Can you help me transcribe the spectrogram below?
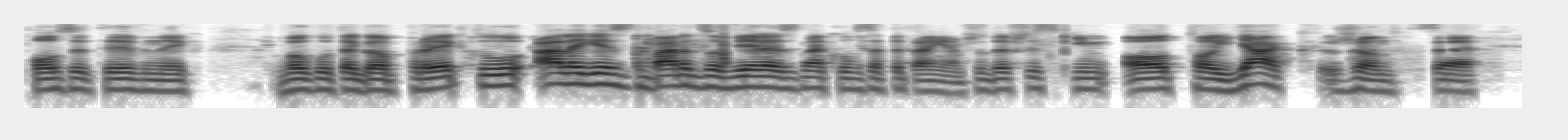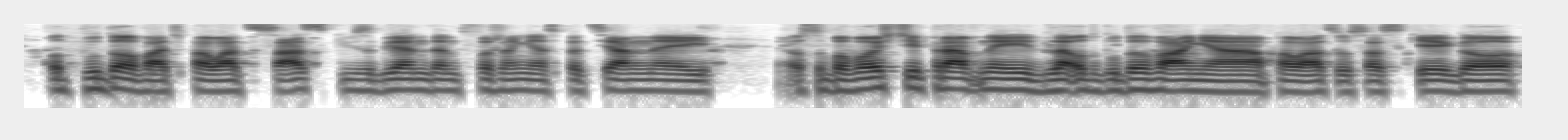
pozytywnych wokół tego projektu, ale jest bardzo wiele znaków zapytania. Przede wszystkim o to, jak rząd chce odbudować Pałac Saski względem tworzenia specjalnej osobowości prawnej dla odbudowania Pałacu Saskiego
